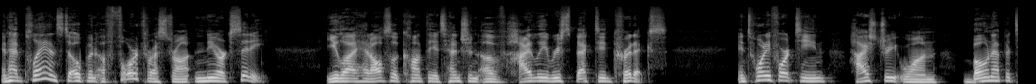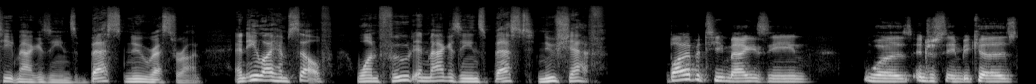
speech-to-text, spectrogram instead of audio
and had plans to open a fourth restaurant in New York City. Eli had also caught the attention of highly respected critics. In 2014, High Street won Bon Appetit magazine's Best New Restaurant, and Eli himself won Food and Magazine's Best New Chef. Bon Appetit magazine was interesting because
